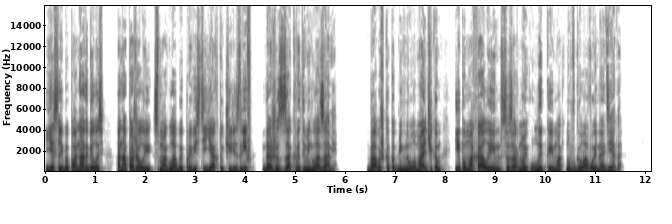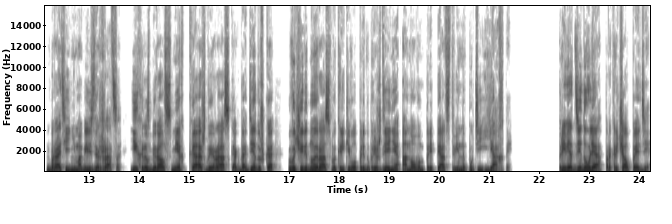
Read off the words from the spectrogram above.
Если бы понадобилось, она, пожалуй, смогла бы провести яхту через риф даже с закрытыми глазами. Бабушка подмигнула мальчикам и помахала им с озорной улыбкой, мотнув головой на деда. Братья не могли сдержаться. Их разбирал смех каждый раз, когда дедушка в очередной раз выкрикивал предупреждение о новом препятствии на пути яхты. «Привет, дедуля!» — прокричал Пэдди.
